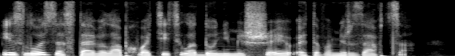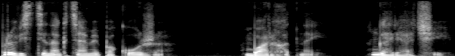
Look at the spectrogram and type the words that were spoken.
и злость заставила обхватить ладонями шею этого мерзавца, провести ногтями по коже. Бархатной, горячей,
